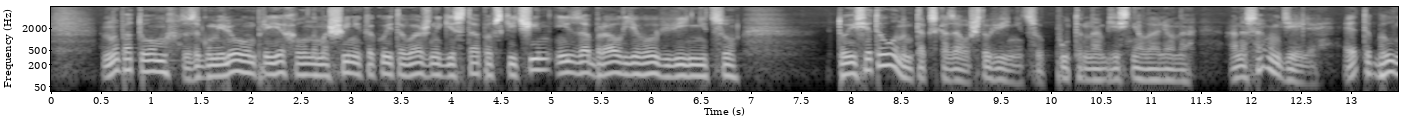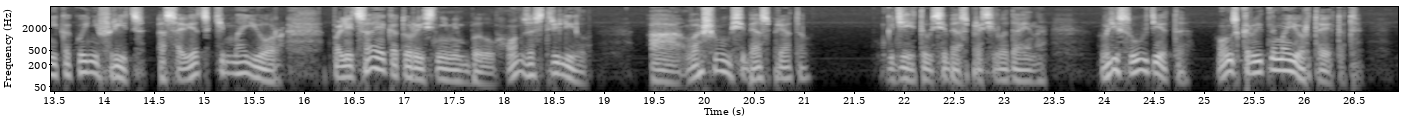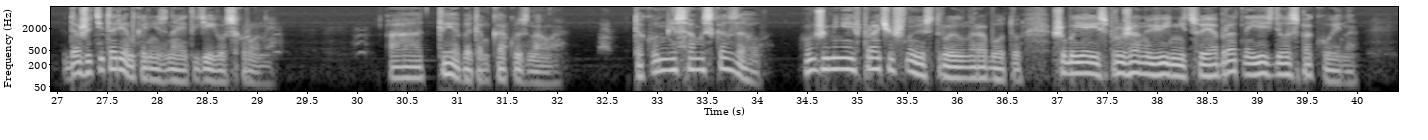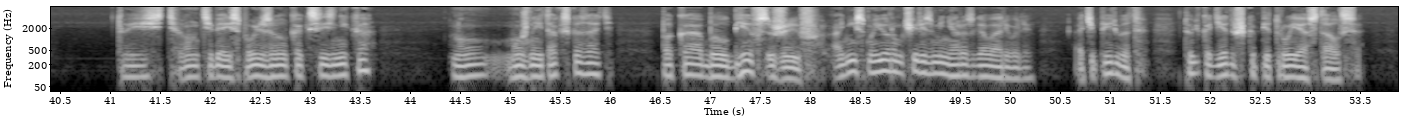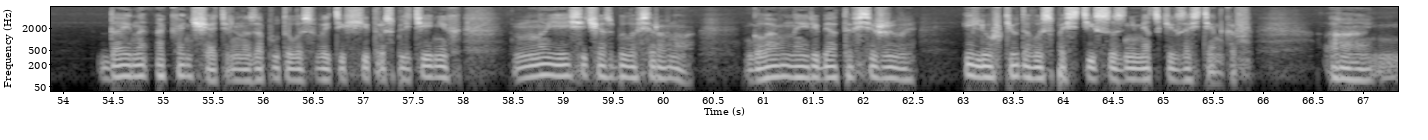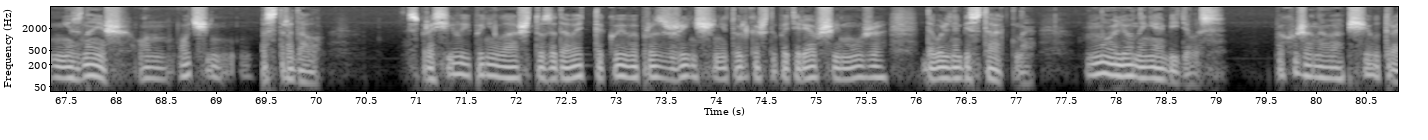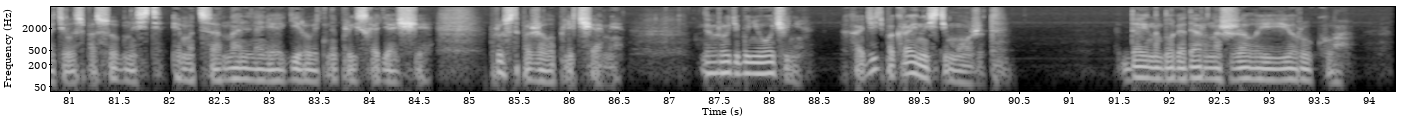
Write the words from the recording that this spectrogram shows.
Но потом за Гумилевым приехал на машине какой-то важный гестаповский чин и забрал его в Винницу. То есть это он им так сказал, что в Винницу, путанно объясняла Алена. А на самом деле это был никакой не фриц, а советский майор. Полицая, который с ними был, он застрелил. А вашего у себя спрятал. «Где это у себя?» — спросила Дайна. «В лесу где-то. Он скрытный майор-то этот. Даже Титаренко не знает, где его схроны». «А ты об этом как узнала?» «Так он мне сам и сказал. Он же меня и в прачечную строил на работу, чтобы я из Пружан в Винницу и обратно ездила спокойно». То есть он тебя использовал как связняка? Ну, можно и так сказать. Пока был Бевс жив, они с майором через меня разговаривали. А теперь вот только дедушка Петру и остался. Дайна окончательно запуталась в этих хитросплетениях, но ей сейчас было все равно. Главное, ребята все живы, и Левке удалось спастись из немецких застенков. А не знаешь, он очень пострадал. Спросила и поняла, что задавать такой вопрос женщине, только что потерявшей мужа, довольно бестактно. Но Алена не обиделась. Похоже, она вообще утратила способность эмоционально реагировать на происходящее. Просто пожала плечами. Да вроде бы не очень. Ходить, по крайности, может. Дайна благодарно сжала ее руку.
